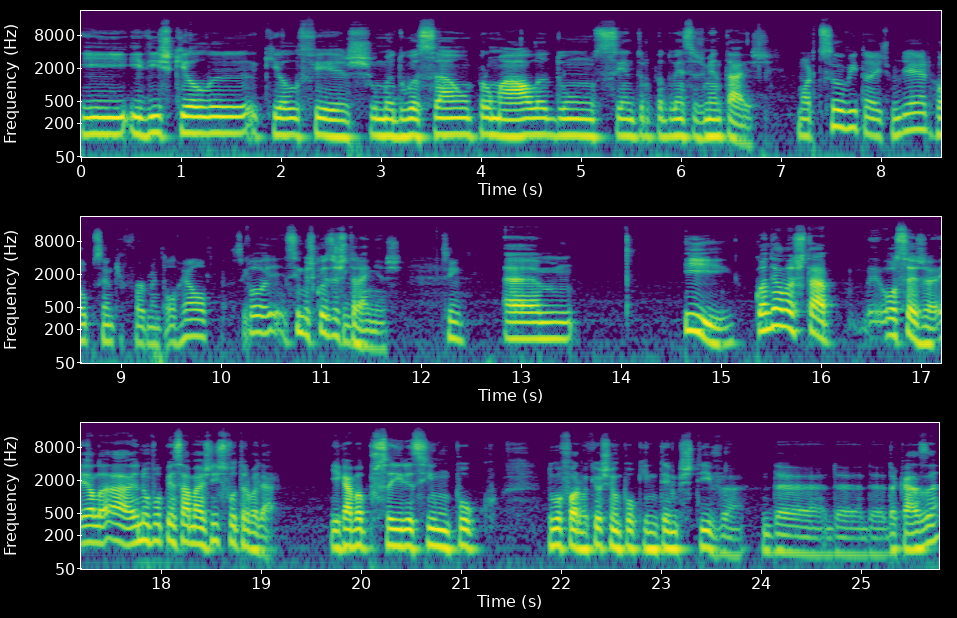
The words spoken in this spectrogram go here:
e, e diz que ele, que ele fez uma doação para uma ala de um centro para doenças mentais. Morte súbita, ex-mulher, Hope Center for Mental Health. Sim. Foi assim umas coisas Sim. estranhas. sim. Ahm, e quando ela está, ou seja, ela, ah, eu não vou pensar mais nisto, vou trabalhar. E acaba por sair assim um pouco de uma forma que eu achei um pouco intempestiva da, da, da, da casa.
